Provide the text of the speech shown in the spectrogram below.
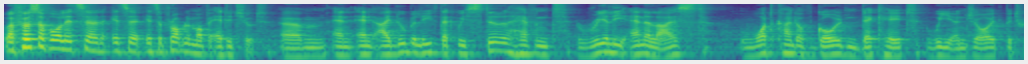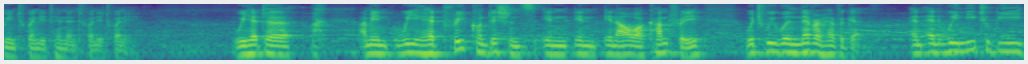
Well, first of all, it's a, it's a, it's a problem of attitude. Um, and, and I do believe that we still haven't really analyzed what kind of golden decade we enjoyed between 2010 and 2020. We had a, I mean, we had preconditions in, in, in our country which we will never have again. And, and we, need to be,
